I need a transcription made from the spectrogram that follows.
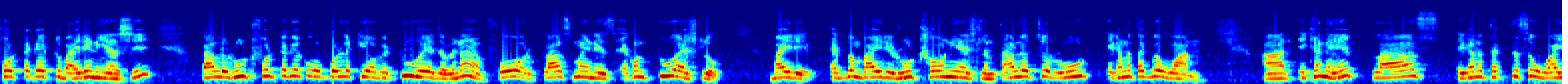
ফোরটাকে একটু বাইরে নিয়ে আসি, তাহলে রুট ফোরটাকে করলে কি হবে? টু হয়ে যাবে না? ফোর প্লাস মাইনাস এখন টু আসলো। বাইরে, একদম বাইরে রুট সহ নিয়ে আসলাম। তাহলে হচ্ছে রুট এখানে থাকবে ওয়ান আর এখানে প্লাস এখানে থাকতেছে ওয়াই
